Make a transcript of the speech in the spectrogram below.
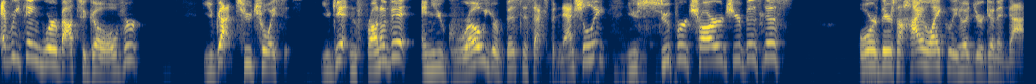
everything we're about to go over, you've got two choices you get in front of it and you grow your business exponentially, you supercharge your business, or there's a high likelihood you're going to die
